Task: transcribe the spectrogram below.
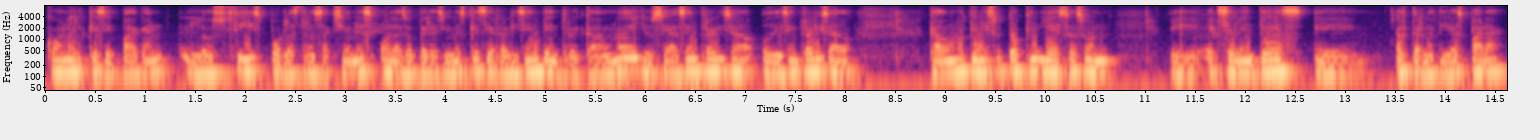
con el que se pagan los fees por las transacciones o las operaciones que se realicen dentro de cada uno de ellos, sea centralizado o descentralizado. Cada uno tiene su token y esas son excelentes alternativas para,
